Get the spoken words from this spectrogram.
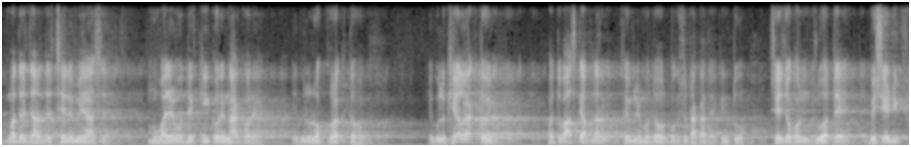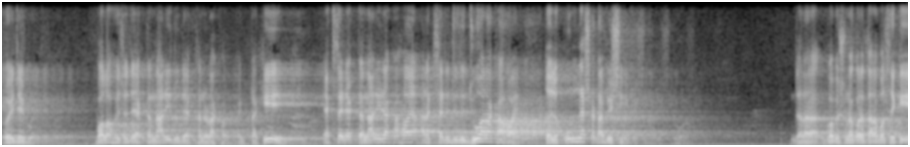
আপনাদের যাদের ছেলে মেয়ে আছে, মোবাইলের মধ্যে কি করে না করে, এগুলো লক্ষ্য রাখতে হবে। এগুলো খেয়াল রাখতে হইবে। হয়তো বা আজকে আপনার ফ্যামিলির মধ্যে অল্প কিছু টাকা দেয়, কিন্তু সে যখন জুয়াতে বেশি এডিক্ট হয়ে যাইব, বলা হয়েছে যে একটা নারী যদি একখানে রাখা হয় একটা কি? এক সাইডে একটা নারী রাখা হয়, আর এক সাইডে যদি জুয়া রাখা হয়, তাহলে কোন নেশাটা বেশি? যারা গবেষণা করে তারা বলছে কি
